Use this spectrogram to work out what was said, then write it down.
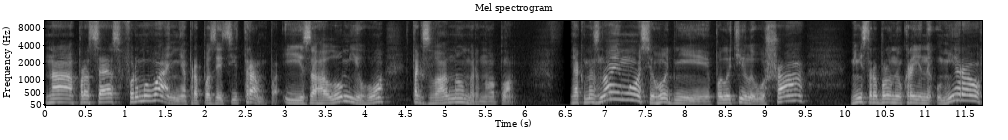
на процес формування пропозицій Трампа і загалом його так званого мирного плану. Як ми знаємо, сьогодні полетіли у США міністр оборони України Умєров,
